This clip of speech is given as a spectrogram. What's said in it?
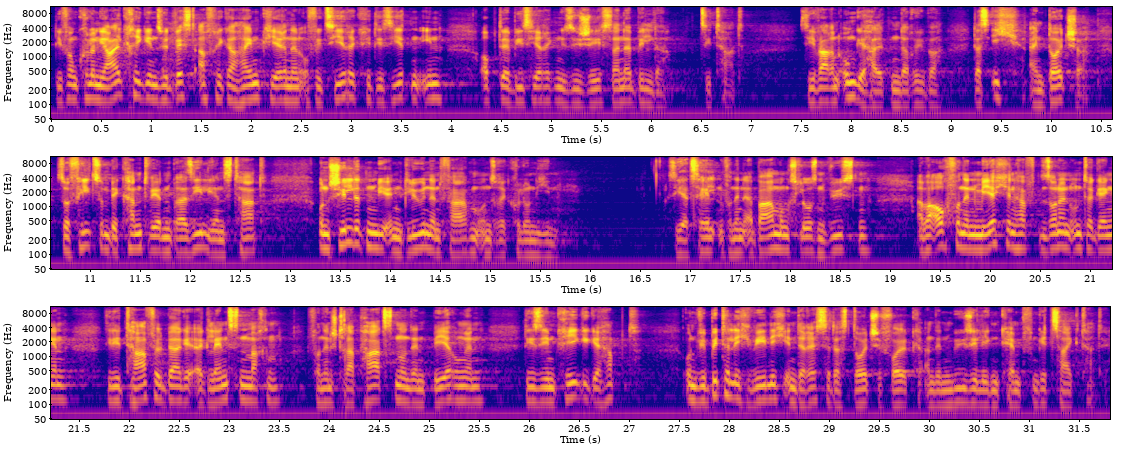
Die vom Kolonialkrieg in Südwestafrika heimkehrenden Offiziere kritisierten ihn ob der bisherigen Sujets seiner Bilder. Zitat. Sie waren ungehalten darüber, dass ich, ein Deutscher, so viel zum Bekanntwerden Brasiliens tat und schilderten mir in glühenden Farben unsere Kolonien. Sie erzählten von den erbarmungslosen Wüsten, aber auch von den märchenhaften Sonnenuntergängen, die die Tafelberge erglänzen machen, von den Strapazen und Entbehrungen, die sie im Kriege gehabt und wie bitterlich wenig Interesse das deutsche Volk an den mühseligen Kämpfen gezeigt hatte.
